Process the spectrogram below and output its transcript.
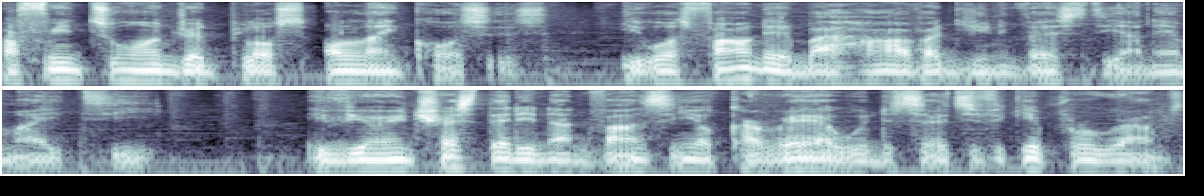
offering 200 plus online courses. It was founded by Harvard University and MIT. If you're interested in advancing your career with the certificate programs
